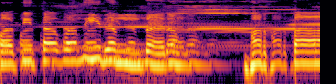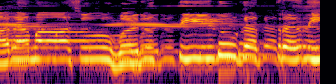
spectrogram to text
പതിതവ നിരന്തരം. ഭർത്താരമാശു വരുത്തിയിടുകത്ര നീ.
